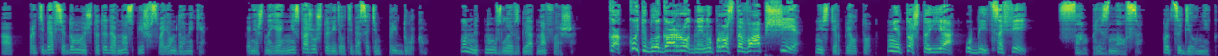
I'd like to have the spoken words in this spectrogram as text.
а про тебя все думают, что ты давно спишь в своем домике. Конечно, я не скажу, что видел тебя с этим придурком. Он метнул злой взгляд на Фэша. «Какой ты благородный, ну просто вообще!» — не стерпел тот. «Не то, что я, убийца фей!» «Сам признался», — процедил Ник.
